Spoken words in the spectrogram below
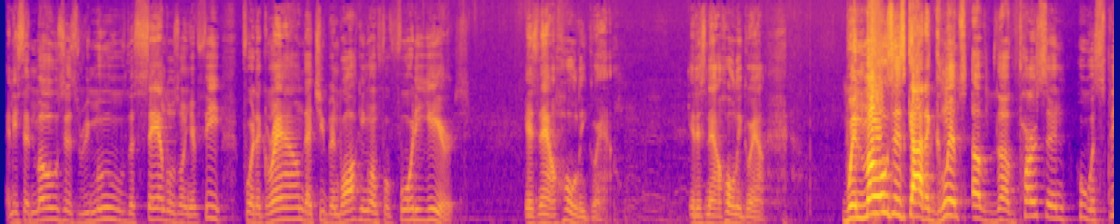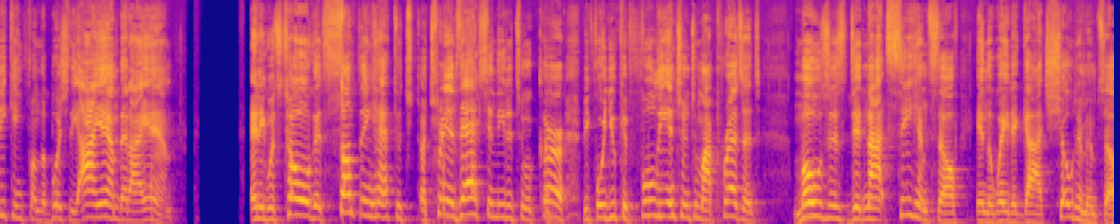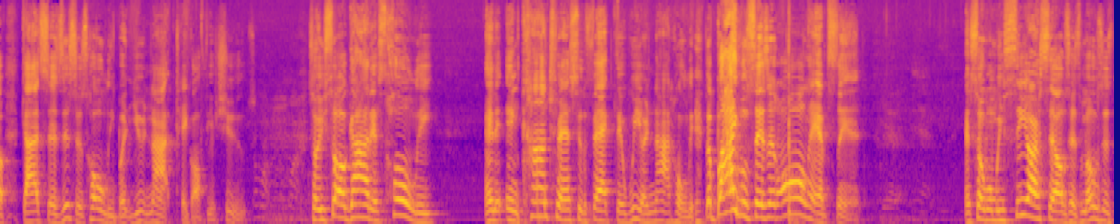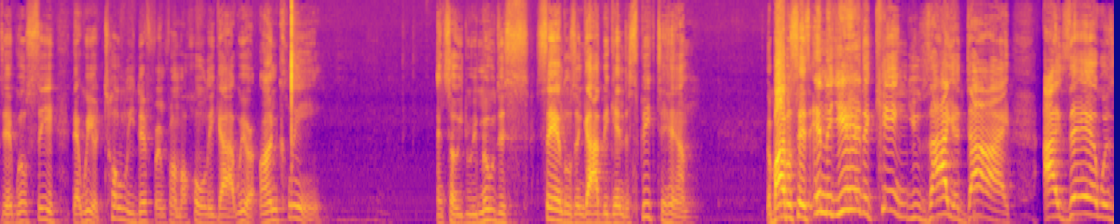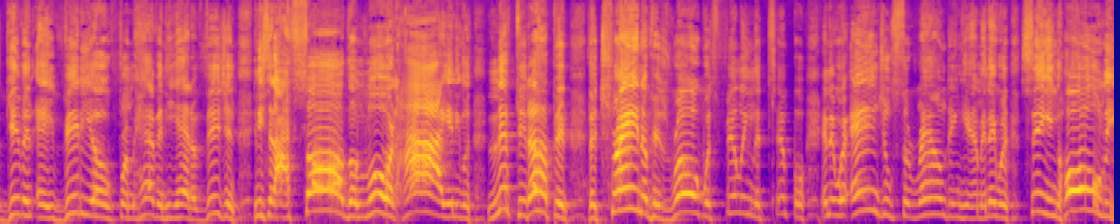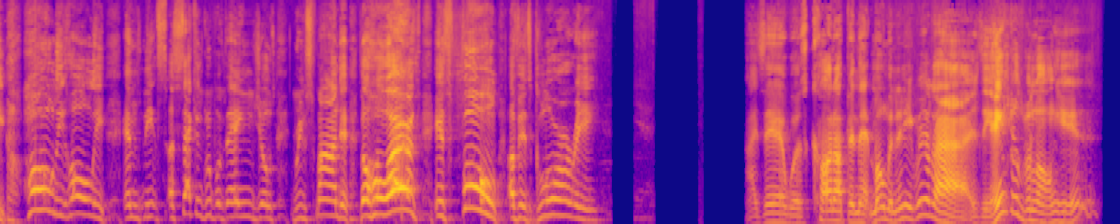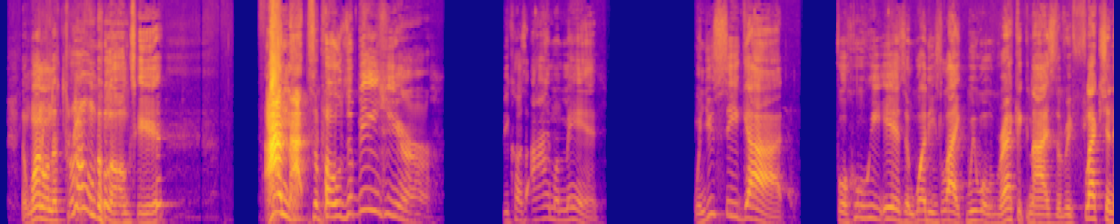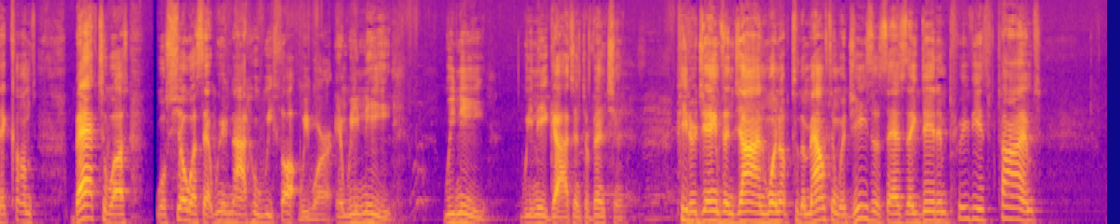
And he said, Moses, remove the sandals on your feet, for the ground that you've been walking on for 40 years is now holy ground. It is now holy ground. When Moses got a glimpse of the person who was speaking from the bush, the I am that I am, and he was told that something had to, a transaction needed to occur before you could fully enter into my presence. Moses did not see himself in the way that God showed him himself. God says, This is holy, but you're not. Take off your shoes. So he saw God as holy, and in contrast to the fact that we are not holy. The Bible says that all have sinned. And so when we see ourselves as Moses did, we'll see that we are totally different from a holy God. We are unclean. And so he removed his sandals and God began to speak to him. The Bible says, in the year the king Uzziah died, Isaiah was given a video from heaven. He had a vision, and he said, I saw the Lord high, and he was lifted up, and the train of his robe was filling the temple, and there were angels surrounding him, and they were singing, Holy, holy, holy. And a second group of angels responded, The whole earth is full of his glory. Isaiah was caught up in that moment, and he realized the angels belong here. The one on the throne belongs here. I'm not supposed to be here because I'm a man. When you see God for who he is and what he's like, we will recognize the reflection that comes back to us will show us that we're not who we thought we were and we need we need we need God's intervention. Peter, James and John went up to the mountain with Jesus as they did in previous times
